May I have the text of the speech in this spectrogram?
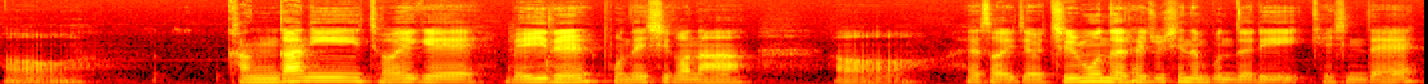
어, 간간히 저에게 메일을 보내시거나 어, 해서 이제 질문을 해주시는 분들이 계신데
